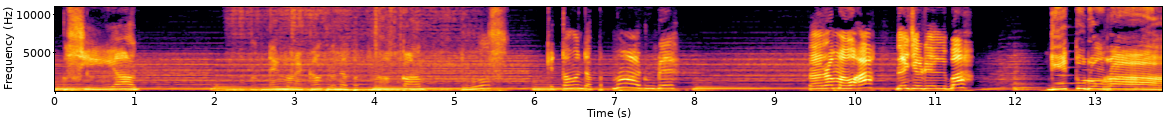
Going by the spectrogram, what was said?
Kesian. Nanti mereka nggak dapat makan. Terus kita nggak dapat madu deh. Rara mau ah belajar dari lebah. Gitu dong, Ra.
